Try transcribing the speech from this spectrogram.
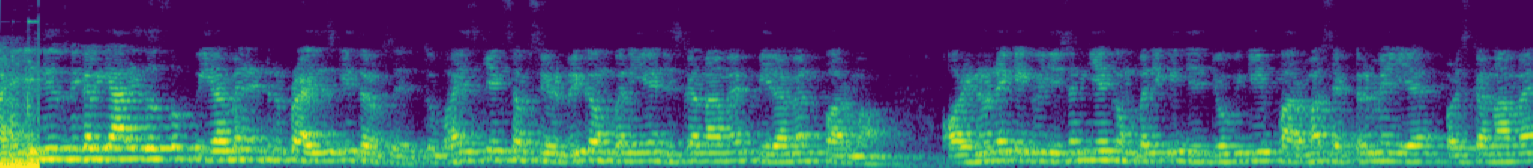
अगली न्यूज़ निकल के आ रही दोस्तों पिरामिड एंटरप्राइजेस की तरफ़ से। तो भाई, इसकी एक सब्सिडरी कंपनी है, जिसका नाम है पिरामिड फार्मा और इन्होंने एक एक्विजिशन की है कंपनी की जो भी की फार्मा सेक्टर में ही है, और इसका नाम है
